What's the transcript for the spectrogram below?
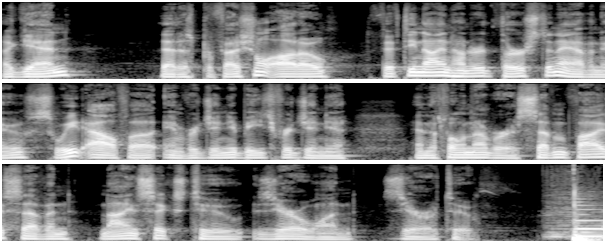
Again, that is Professional Auto, 5900 Thurston Avenue, Suite Alpha in Virginia Beach, Virginia, and the phone number is 757 962 0102.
